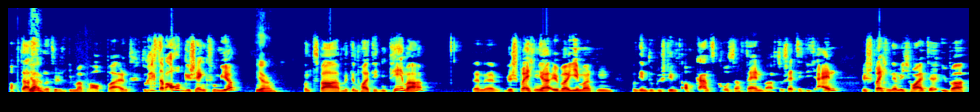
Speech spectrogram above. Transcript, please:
Auch das Ja. ist natürlich immer brauchbar. Und Du kriegst aber auch ein Geschenk von mir. Ja. Und zwar mit dem heutigen Thema. Denn äh, wir sprechen ja über jemanden, von dem du bestimmt auch ganz großer Fan warst. So schätze ich dich ein. Wir sprechen nämlich heute über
